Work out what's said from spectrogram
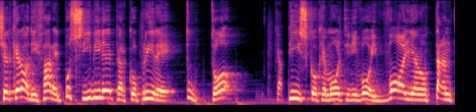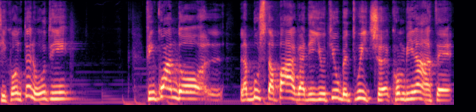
Cercherò di fare il possibile per coprire tutto. Capisco che molti di voi vogliano tanti contenuti. Fin quando la busta paga di YouTube e Twitch combinate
